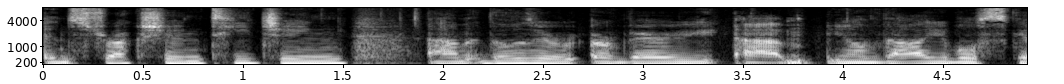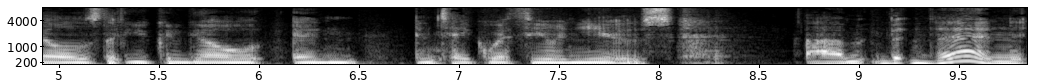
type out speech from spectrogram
instruction, teaching. Um, those are, are very, um, you know, valuable skills that you could go and, and take with you and use. Um, but then,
